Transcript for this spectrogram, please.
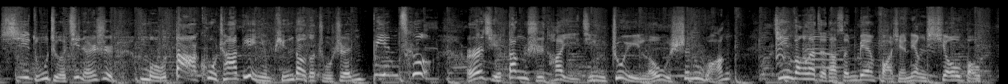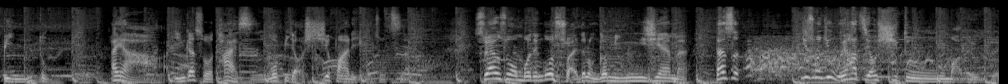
吸毒者竟然是某大裤衩电影频道的主持人鞭策，而且当时他已经坠楼身亡。警方呢，在他身边发现两小包冰毒。哎呀，应该说他还是我比较喜欢的一个主持人。虽然说没得我帅的那个明显嘛，但是你说你为啥子要吸毒嘛？对不对？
